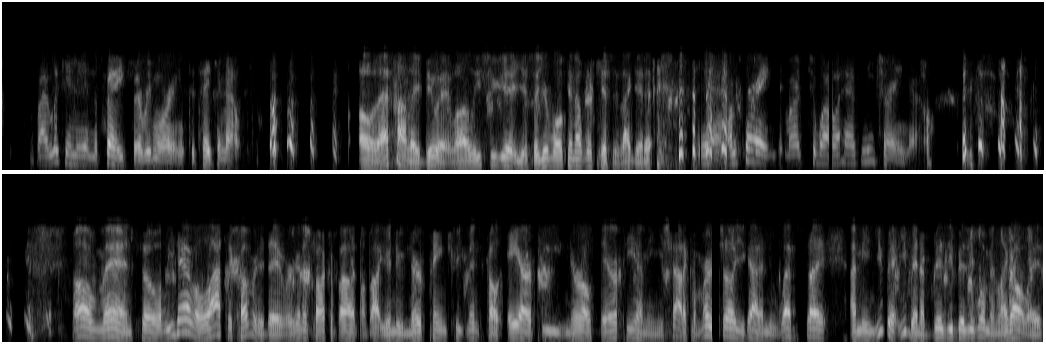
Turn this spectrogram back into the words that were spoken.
by looking me in the face every morning to take him out. oh, that's how they do it. Well, at least you get you. So you're woken up with kisses. I get it. yeah, I'm trained. My chihuahua has me trained now. Oh man, so we have a lot to cover today. We're going to talk about about your new nerve pain treatment. It's called ARP Neurotherapy. I mean, you shot a commercial, you got a new website. I mean, you've been you've been a busy, busy woman like always.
